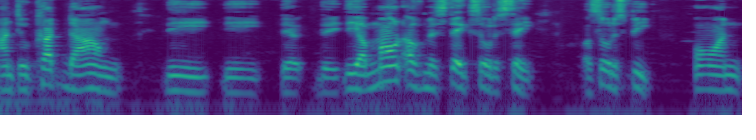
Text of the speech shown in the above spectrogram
and to cut down the the the the, the amount of mistakes, so to say, or so to speak, on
